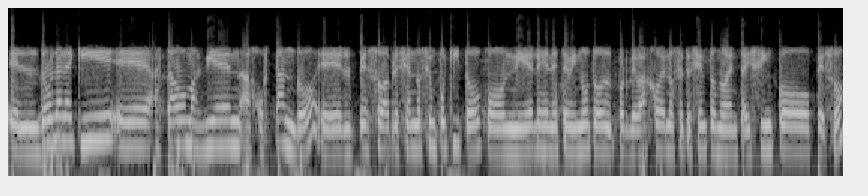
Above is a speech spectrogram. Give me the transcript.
El dólar aquí eh, ha estado más bien ajustando, el peso apreciándose un poquito, con niveles en este minuto por debajo de los 795 pesos.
